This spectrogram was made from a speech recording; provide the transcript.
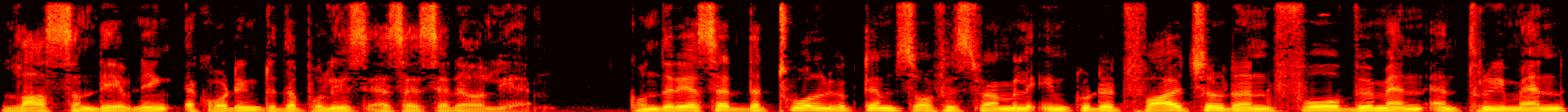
last Sunday evening, according to the police, as I said earlier. Kundaria said the 12 victims of his family included five children, four women, and three men,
